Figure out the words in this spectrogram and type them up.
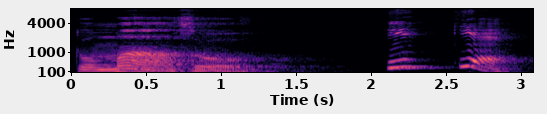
Tommaso. Sì? Chi è?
